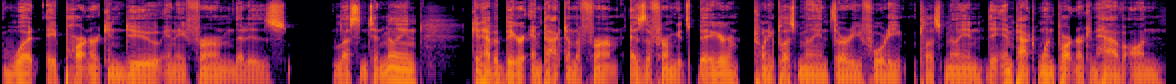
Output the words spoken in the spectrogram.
what a partner can do in a firm that is less than 10 million can have a bigger impact on the firm. As the firm gets bigger, 20 plus million, 30, 40 plus million, the impact one partner can have on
